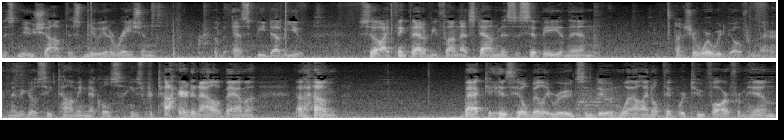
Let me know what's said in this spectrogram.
this new shop, this new iteration of SBW. So I think that'll be fun. That's down Mississippi, and then not sure where we'd go from there. Maybe go see Tommy Nichols. He's retired in Alabama. Um, back to his hillbilly roots and doing well. I don't think we're too far from him.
